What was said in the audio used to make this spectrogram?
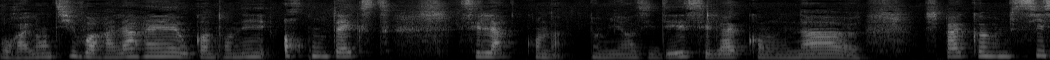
au ralenti, voire à l'arrêt, ou quand on est hors contexte, c'est là qu'on a nos meilleures idées, c'est là qu'on a je sais pas, comme si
